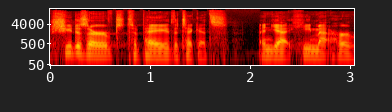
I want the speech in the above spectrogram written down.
she deserved to pay the tickets, and yet he met her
